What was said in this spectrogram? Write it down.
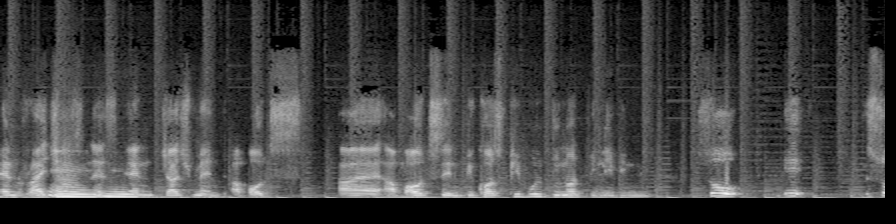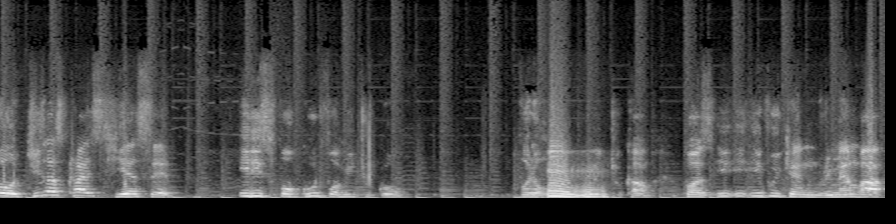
and righteousness Mhm. and judgment about uh, about sin because people do not believe in me. So it so Jesus Christ here said, It is for good for me to go, for the Holy Mm, Spirit to come. Because if we can remember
